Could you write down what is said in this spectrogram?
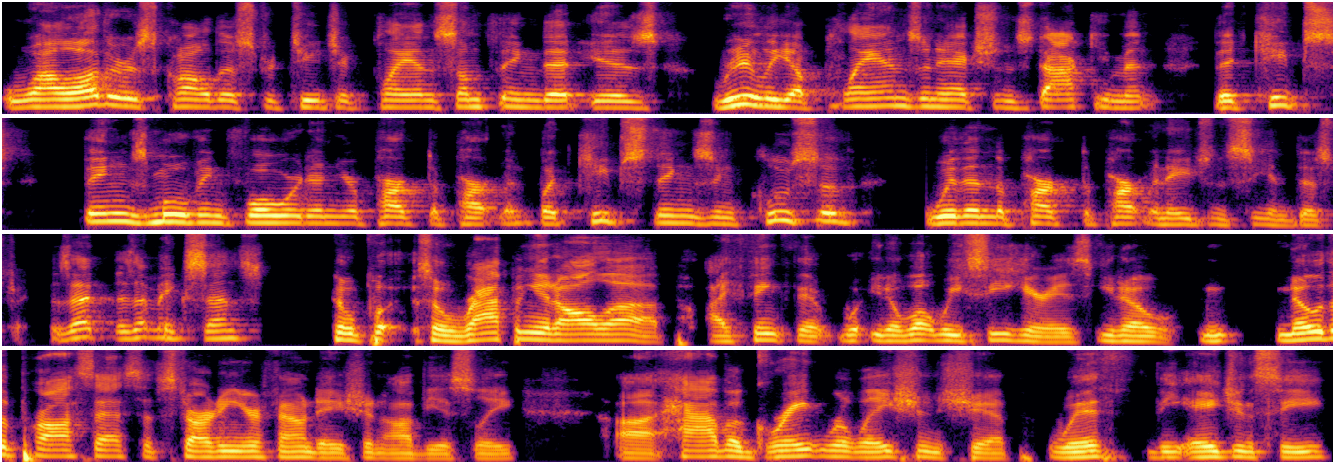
while others call the strategic plan something that is really a plans and actions document that keeps things moving forward in your park department, but keeps things inclusive within the park department agency and district. Does that does that make sense? So put, so wrapping it all up, I think that you know what we see here is you know know the process of starting your foundation. Obviously, uh, have a great relationship with the agency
